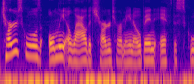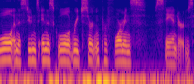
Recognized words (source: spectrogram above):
charter schools only allow the charter to remain open if the school and the students in the school reach certain performance standards.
